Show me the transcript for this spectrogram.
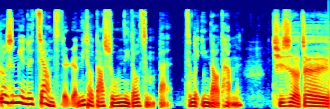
如果是面对这样子的人，Vito 大叔，你都怎么办？怎么引导他们？其实啊，在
